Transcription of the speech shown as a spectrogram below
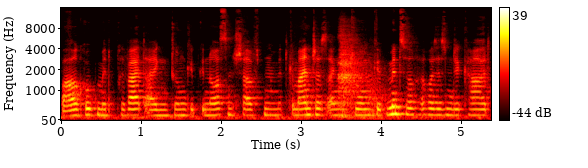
Baugruppen mit Privateigentum, gibt Genossenschaften mit Gemeinschaftseigentum, gibt Mietshäuser-Syndikat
